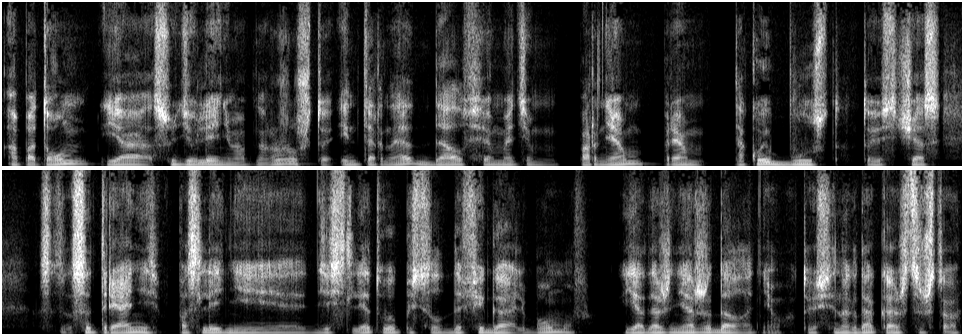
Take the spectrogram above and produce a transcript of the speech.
А потом я с удивлением обнаружил, что интернет дал всем этим парням прям такой boost. То есть сейчас Сатриани в последние 10 лет выпустил дофига альбомов. Я даже не ожидал от него. То есть иногда кажется, что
